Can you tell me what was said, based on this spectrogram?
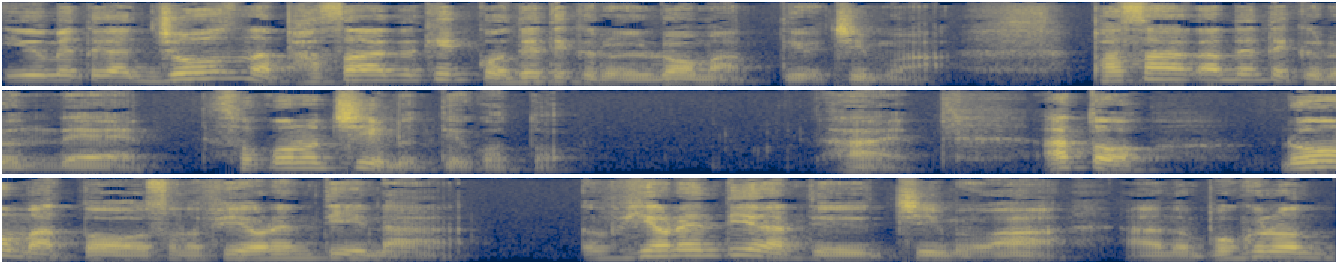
有名というか、上手なパサーが結構出てくるローマっていうチームは。パサーが出てくるんで、そこのチームっていうこと。はい。あと、ローマとそのフィオレンティーナ、フィオレンティーナっていうチームは、あの、僕の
